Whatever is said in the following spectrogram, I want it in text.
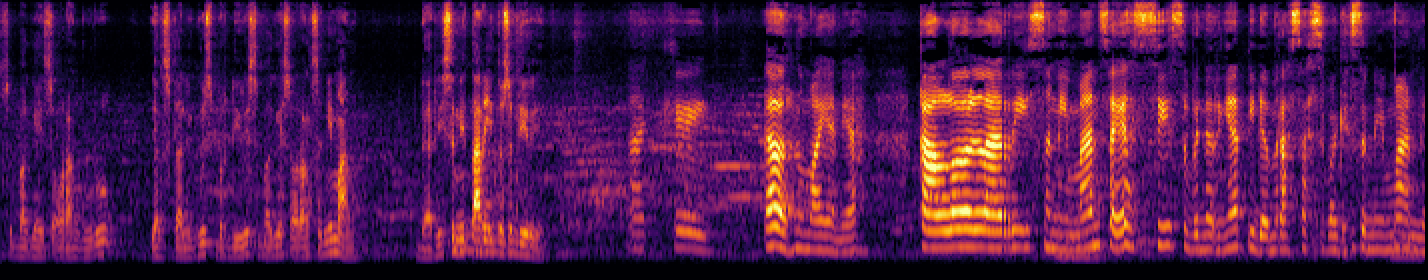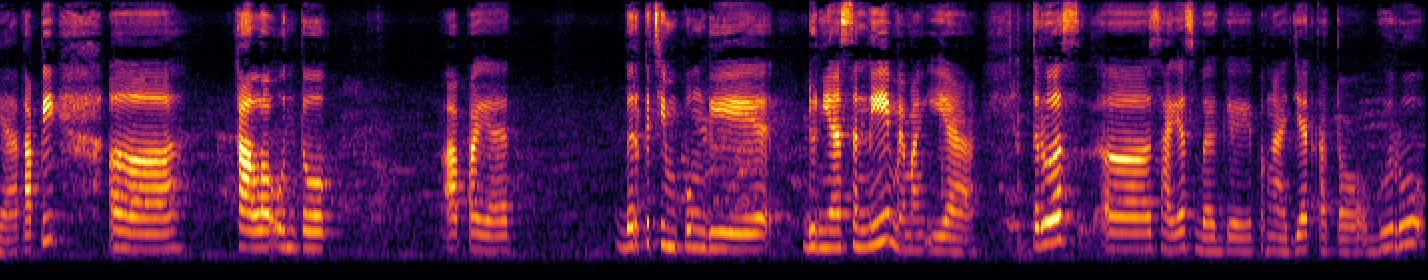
sebagai seorang guru yang sekaligus berdiri sebagai seorang seniman dari seni tari itu sendiri? Oke, eh lumayan ya. Kalau lari seniman, saya sih sebenarnya tidak merasa sebagai seniman ya. Tapi eh kalau untuk apa ya berkecimpung di dunia seni memang iya. Terus eh, saya sebagai pengajar atau guru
